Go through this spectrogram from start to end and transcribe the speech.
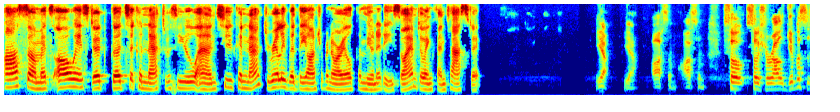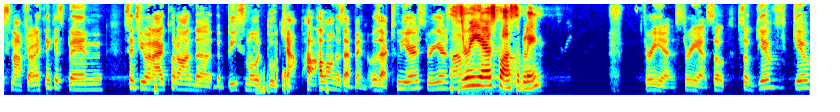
awesome. It's always good to connect with you and to connect really with the entrepreneurial community. So I'm doing fantastic. Awesome, awesome. So, so Sherelle, give us a snapshot. I think it's been since you and I put on the the Beast Mode boot camp. How, how long has that been? Was that two years, three years now? Three years, possibly. Three years, three years. So, so give give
